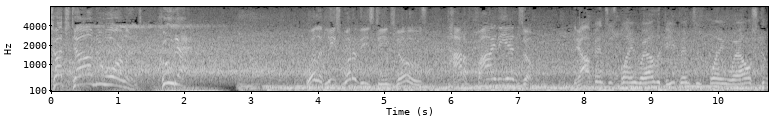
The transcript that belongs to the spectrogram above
Touchdown, New Orleans. Who dat? Well, at least one of these teams knows how to find the end zone. The offense is playing well. The defense is playing well. Still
